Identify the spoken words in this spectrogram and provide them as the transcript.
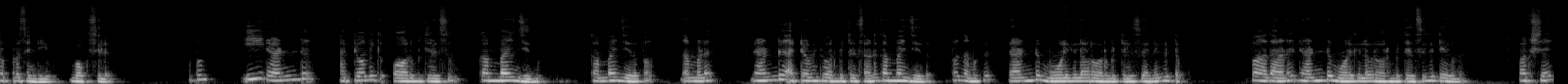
റെപ്രസെന്റ് ചെയ്യും ബോക്സിൽ അപ്പം ഈ രണ്ട് അറ്റോമിക് ഓർബിറ്റൽസും കമ്പൈൻ ചെയ്തു. കമ്പൈൻ ചെയ്തപ്പോൾ നമ്മൾ രണ്ട് അറ്റോമിക് ഓർബിറ്റൽസ് ആണ് കമ്പൈൻ ചെയ്തത്. അപ്പോൾ നമുക്ക് രണ്ട് മോളിക്കുലർ ഓർബിറ്റൽസ് തന്നെ കിട്ടും. അപ്പോൾ അതാണ് രണ്ട് മോളിക്കുലർ ഓർബിറ്റൽസ് കിട്ടിയിരുന്നത് പക്ഷേ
